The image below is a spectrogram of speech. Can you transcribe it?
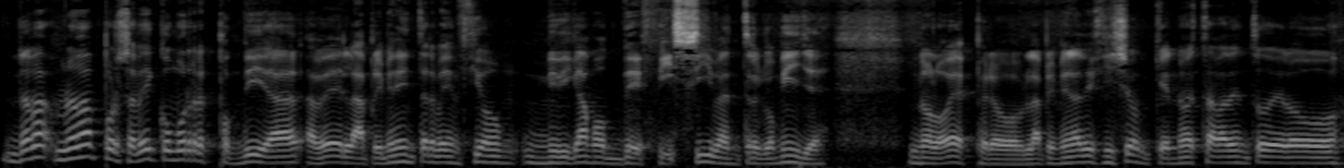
nada, nada por saber cómo respondía, a ver, la primera intervención, digamos, decisiva, entre comillas, no lo es, pero la primera decisión que no estaba dentro de los.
